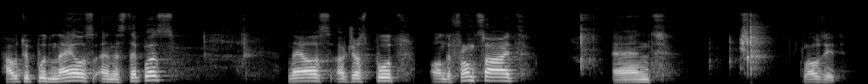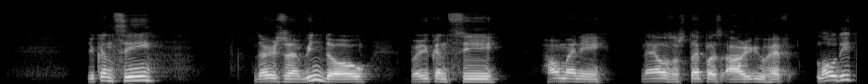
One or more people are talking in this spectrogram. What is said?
how to put nails and stepless nails are just put on the front side and close it. You can see there is a window where you can see how many nails or stepless are you have loaded.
